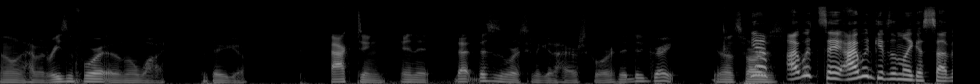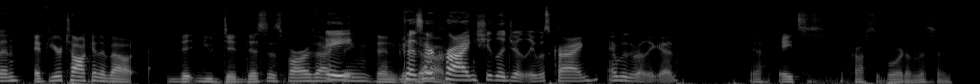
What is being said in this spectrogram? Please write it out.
I don't have a reason for it. I don't know why, but there you go. Acting in it. That this is where it's gonna get a higher score. They did great. You know, as far Yeah, as I would say I would give them like a seven if you're talking about that you did this as far as Eight, acting, then because her crying, she legitly was crying. It was really good. Yeah, eights across the board on this end,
